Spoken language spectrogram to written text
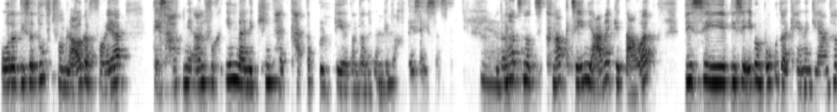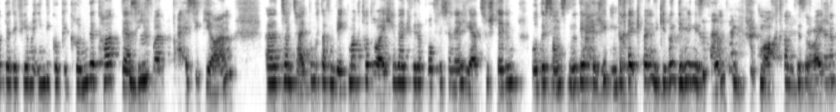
oder dieser Duft vom Lagerfeuer, das hat mich einfach in meine Kindheit katapultiert. Und dann habe ich mir mhm. gedacht, das ist es. Ja. Und dann hat es noch knapp zehn Jahre gedauert, bis ich, bis ich Egon Boboda kennengelernt habe, der die Firma Indigo gegründet hat, der mhm. sich vor 30 Jahren äh, zum Zeitpunkt auf den Weg gemacht hat, Räucherwerk wieder professionell herzustellen, wo das sonst nur die heiligen drei Könige und die Ministranten gemacht haben, das Räuchern.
